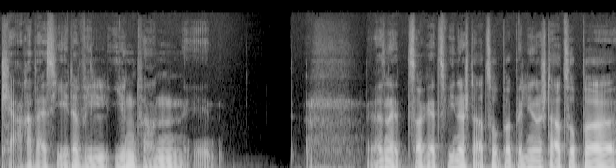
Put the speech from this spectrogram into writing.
klarerweise jeder will irgendwann ich weiß nicht, sage jetzt Wiener Staatsoper, Berliner Staatsoper,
